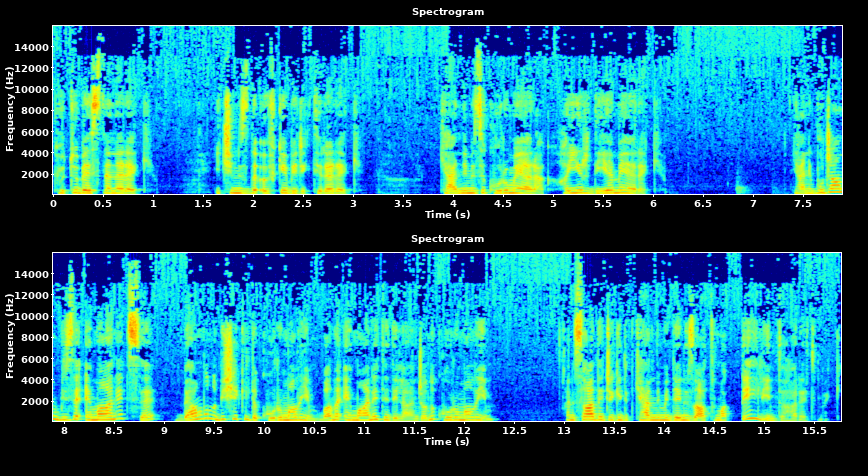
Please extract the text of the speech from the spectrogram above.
kötü beslenerek, içimizde öfke biriktirerek, kendimizi korumayarak, hayır diyemeyerek. Yani bu can bize emanetse ben bunu bir şekilde korumalıyım. Bana emanet edilen canı korumalıyım. Hani sadece gidip kendimi denize atmak değil intihar etmek.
